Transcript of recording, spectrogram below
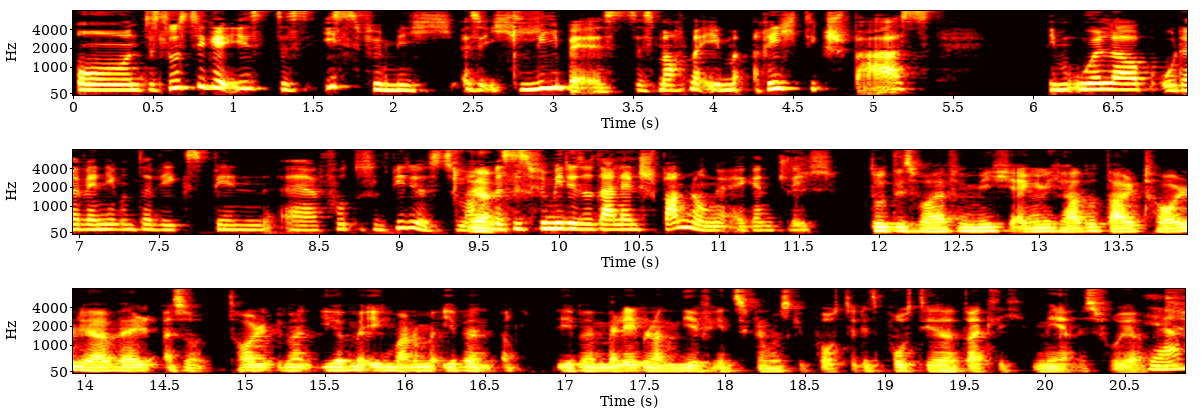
Und das Lustige ist, das ist für mich, also ich liebe es. Das macht mir eben richtig Spaß, im Urlaub oder wenn ich unterwegs bin, äh, Fotos und Videos zu machen. Ja. Das ist für mich die totale Entspannung eigentlich. Du, das war ja für mich eigentlich auch total toll, ja, weil, also toll, ich meine, ich habe mir irgendwann einmal, ich habe hab mein Leben lang nie auf Instagram was gepostet. Jetzt poste ich ja deutlich mehr als früher. Ja.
